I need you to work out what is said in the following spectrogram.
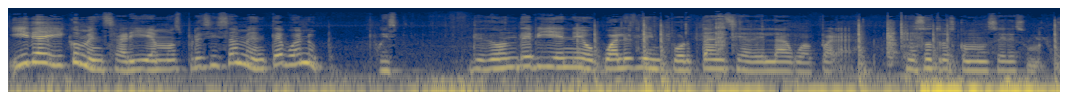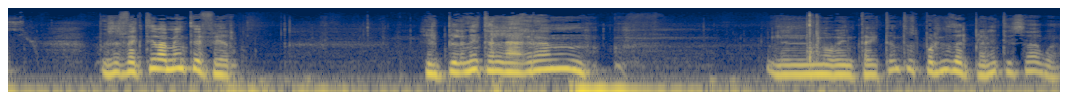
Y de ahí comenzaríamos precisamente, bueno, pues de dónde viene o cuál es la importancia del agua para nosotros como seres humanos. Pues efectivamente, Fer, el planeta, la gran, el noventa y tantos por ciento del planeta es agua.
